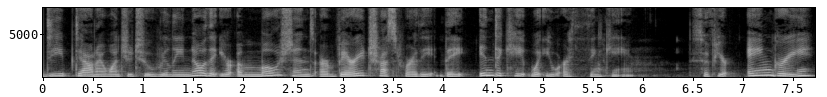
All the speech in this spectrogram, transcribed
deep down, I want you to really know that your emotions are very trustworthy. They indicate what you are thinking. So if you're angry,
